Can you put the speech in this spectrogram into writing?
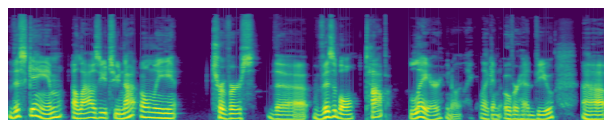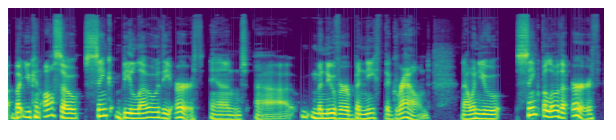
this game allows you to not only traverse the visible top layer, you know, like, like an overhead view, uh, but you can also sink below the earth and uh, maneuver beneath the ground. Now, when you sink below the earth,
